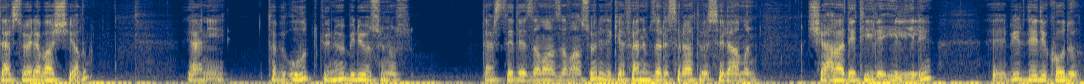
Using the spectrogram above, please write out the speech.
ders öyle başlayalım. Yani tabi Uhud günü biliyorsunuz derste de zaman zaman söyledik Efendimiz Aleyhisselatü Vesselam'ın şehadetiyle ilgili e, bir dedikodu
